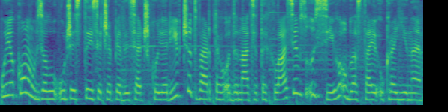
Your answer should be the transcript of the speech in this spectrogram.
у якому взяло участь 1050 школярів 4-11 класів з усіх областей України.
